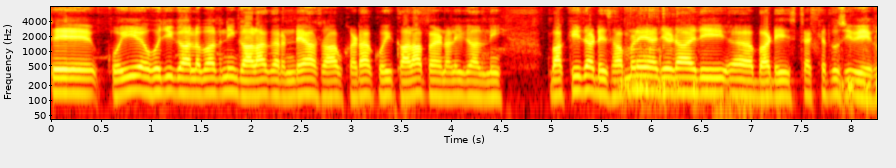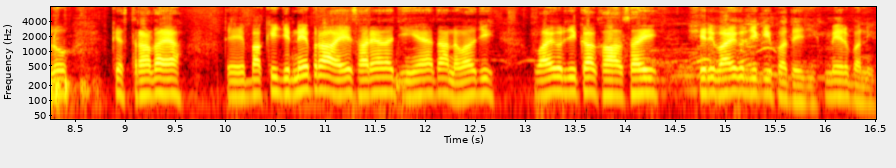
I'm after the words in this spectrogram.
ਤੇ ਕੋਈ ਇਹੋ ਜੀ ਗੱਲਬਾਤ ਨਹੀਂ, ਗਾਲਾ ਕਰਨ ਡਿਆ, ਸਾਫ਼ ਖੜਾ, ਕੋਈ ਕਾਲਾ ਪੈਣ ਵਾਲੀ ਗੱਲ ਨਹੀਂ। ਬਾਕੀ ਤੁਹਾਡੇ ਸਾਹਮਣੇ ਆ ਜਿਹੜਾ ਇਹਦੀ ਬਾਡੀ ਸਟਰਕਚਰ ਤੁਸੀਂ ਵੇਖ ਲਓ ਕਿਸ ਤਰ੍ਹਾਂ ਦਾ ਆ। ਤੇ ਬਾਕੀ ਜਿੰਨੇ ਭਰਾ ਇਹ ਸਾਰਿਆਂ ਦਾ ਜੀ ਆਇਆਂ ਧੰਨਵਾਦ ਜੀ। ਵਾਹਿਗੁਰੂ ਜੀ ਕਾ ਖਾਲਸਾ ਜੀ, ਸ਼੍ਰੀ ਵਾਹਿਗੁਰੂ ਜੀ ਕੀ ਫਤਿਹ ਜੀ, ਮਿਹਰਬਾਨੀ।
